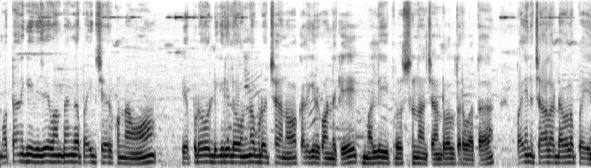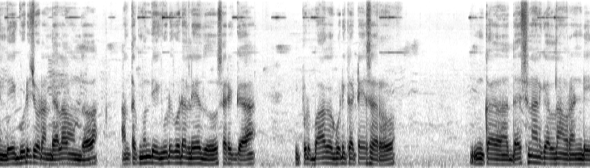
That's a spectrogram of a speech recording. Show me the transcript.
మొత్తానికి విజయవంతంగా పైకి చేరుకున్నాము. ఎప్పుడో డిగ్రీలో ఉన్నప్పుడు వచ్చాను కలిగిరి కొండకి మళ్ళీ ఇప్పుడు వస్తున్నాను చాలా రోజుల తర్వాత. పైన చాలా డెవలప్ అయ్యింది గుడి చూడండి ఎలా ఉందో. అంతకుముందు ఈ గుడి కూడా లేదు సరిగ్గా. ఇప్పుడు బాగా గుడి కట్టేశారు. ఇంకా దర్శనానికి వెళ్దాం రండి.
